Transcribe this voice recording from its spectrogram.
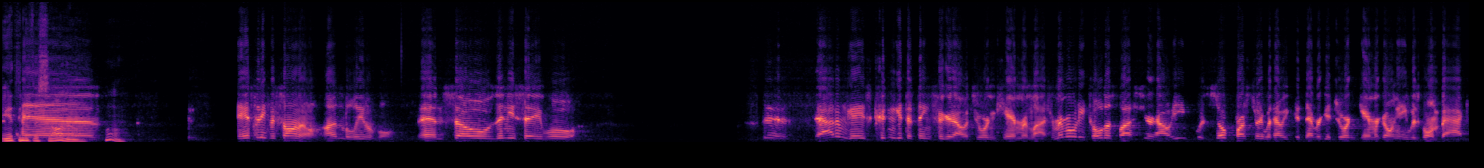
Anthony Fasano. Huh. Anthony Fasano, unbelievable. And so then you say, well, uh, Adam Gase couldn't get the thing figured out with Jordan Cameron last. Remember what he told us last year? How he was so frustrated with how he could never get Jordan Cameron going, and he was going back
